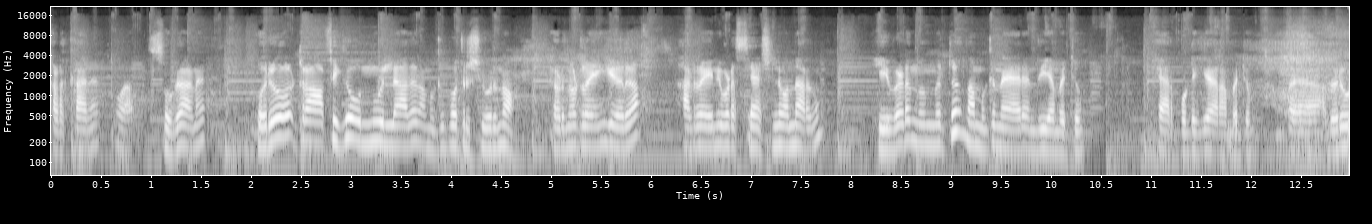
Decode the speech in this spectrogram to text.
കടക്കാൻ സുഖമാണ് ഒരു ട്രാഫിക് ഒന്നുമില്ലാതെ നമുക്കിപ്പോൾ തൃശ്ശൂരിൽ നിന്നോ എവിടെ നിന്നോ ട്രെയിൻ കയറുക ആ ട്രെയിൻ ഇവിടെ സ്റ്റേഷനിൽ വന്ന് ഇറങ്ങും ഇവിടെ നിന്നിട്ട് നമുക്ക് നേരെ എന്ത് ചെയ്യാൻ പറ്റും? എയർപോർട്ടിൽ കയറാൻ പറ്റും. അതൊരു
